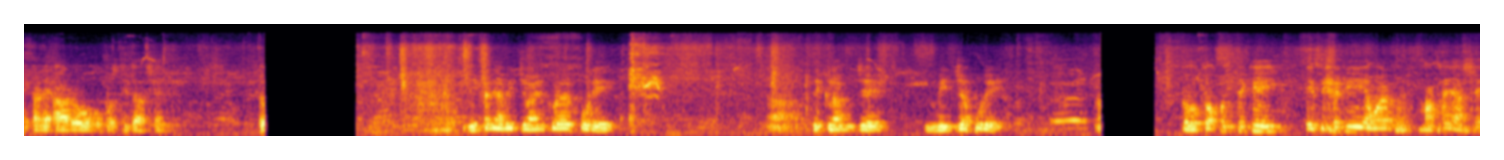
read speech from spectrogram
এখানে আরও উপস্থিত আছেন। এখানে আমি জয়েন করার পরে দেখলাম যে মির্জাপুরে তো তখন থেকেই এই বিষয়টি আমার মাথায় আসে।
